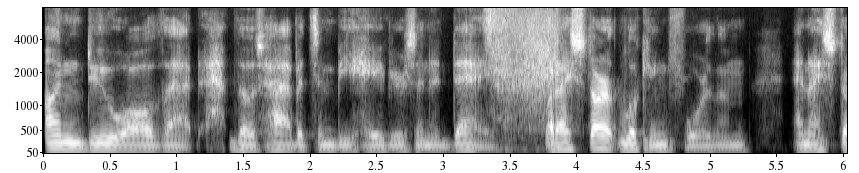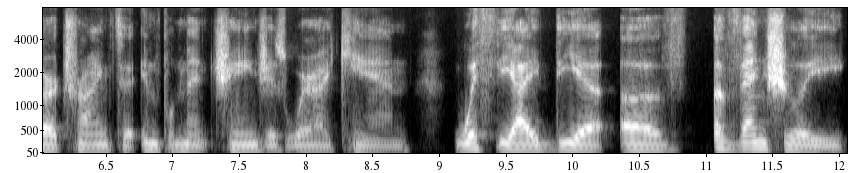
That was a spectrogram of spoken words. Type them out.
undo all that those habits and behaviors in a day, but I start looking for them and I start trying to implement changes where I can with the idea of eventually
